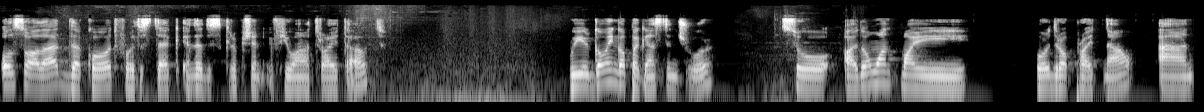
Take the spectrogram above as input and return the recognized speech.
Also, I'll add the code for this deck in the description if you want to try it out. We're going up against Endure, so I don't want my 4 drop right now, and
